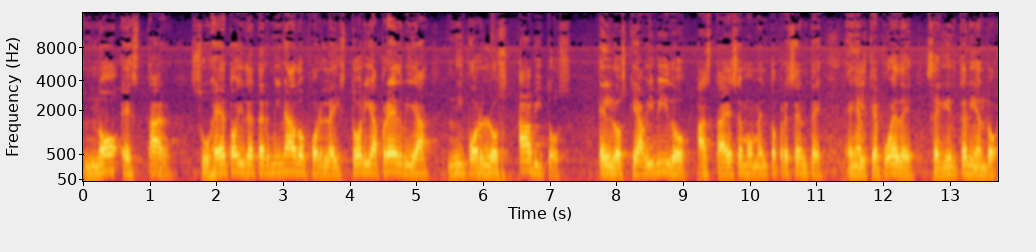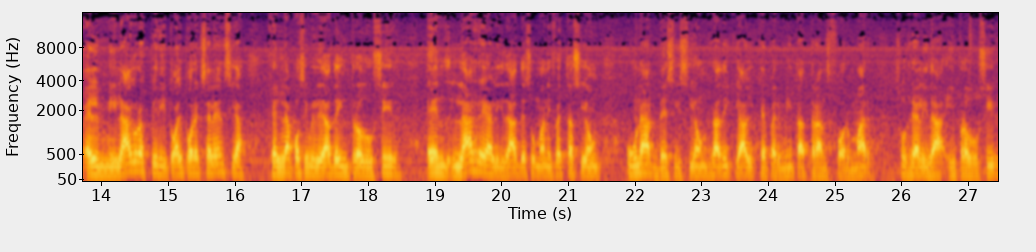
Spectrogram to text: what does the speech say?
no estar sujeto y determinado por la historia previa ni por los hábitos en los que ha vivido hasta ese momento presente en el que puede seguir teniendo el milagro espiritual por excelencia, que es la posibilidad de introducir en la realidad de su manifestación una decisión radical que permita transformar su realidad y producir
